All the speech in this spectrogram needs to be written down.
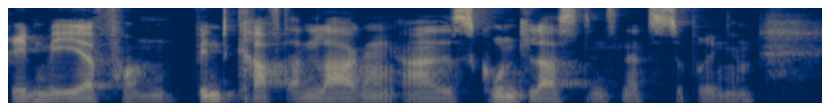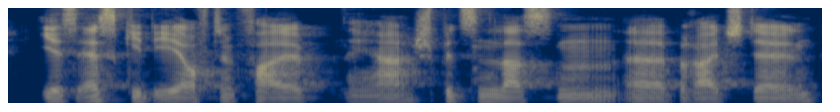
reden wir eher von Windkraftanlagen als Grundlast ins Netz zu bringen. ISS geht eher auf den Fall, naja, Spitzenlasten äh, bereitstellen,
